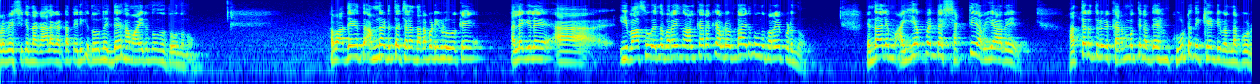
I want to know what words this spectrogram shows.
പ്രവേശിക്കുന്ന കാലഘട്ടത്തിൽ എനിക്ക് തോന്നുന്നു ഇദ്ദേഹമായിരുന്നു എന്ന് തോന്നുന്നു. അപ്പോൾ അദ്ദേഹത്തെ അന്നെടുത്ത ചില നടപടികളുമൊക്കെ അല്ലെങ്കിൽ ഈ വാസു എന്ന് പറയുന്ന ആൾക്കാരൊക്കെ അവിടെ ഉണ്ടായിരുന്നു എന്ന് പറയപ്പെടുന്നു. എന്തായാലും അയ്യപ്പന്റെ ശക്തി അറിയാതെ അത്തരത്തിലൊരു കർമ്മത്തിന് അദ്ദേഹം കൂട്ടുനിൽക്കേണ്ടി വന്നപ്പോൾ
